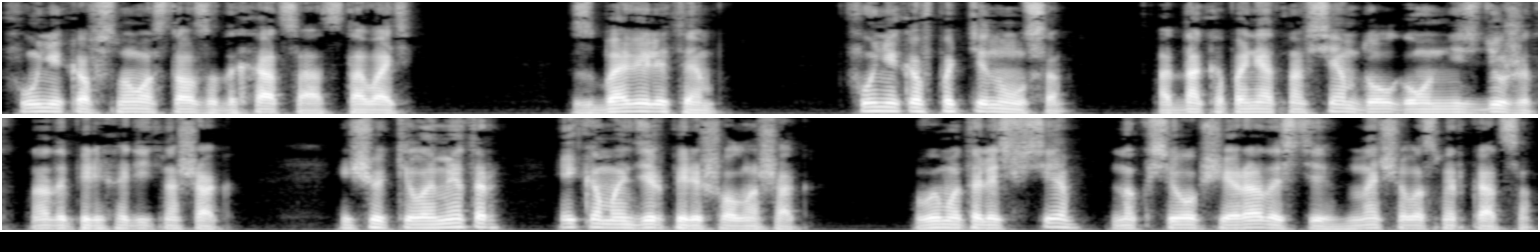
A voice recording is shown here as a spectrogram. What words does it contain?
Фуников снова стал задыхаться, отставать. Сбавили темп. Фуников подтянулся. Однако, понятно всем, долго он не сдюжит, надо переходить на шаг. Еще километр, и командир перешел на шаг. Вымотались все, но к всеобщей радости начало смеркаться.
